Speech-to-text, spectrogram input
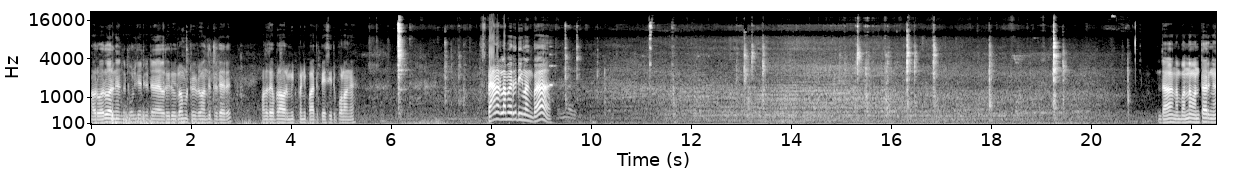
அவர் வருவாருங்க இங்கே டோல்கேட் கிட்ட. ஒரு இருபது கிலோமீட்டர் வந்துட்டுருக்காரு வந்ததுக்கப்புறம் அவர் மீட் பண்ணி பார்த்து பேசிட்டு போகலாங்க ஸ்பேனர் எல்லாமே எடுத்துட்டீங்களாங்கப்பா இந்தா நம்ம அண்ணன் வந்துட்டாருங்க.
